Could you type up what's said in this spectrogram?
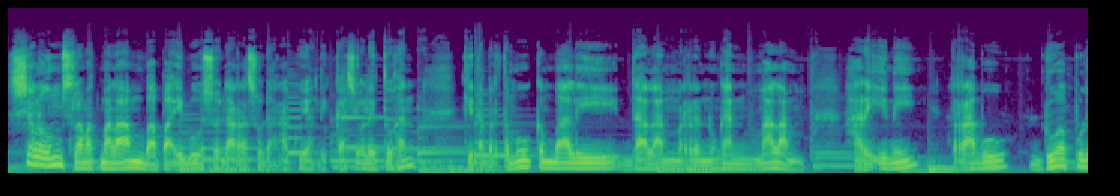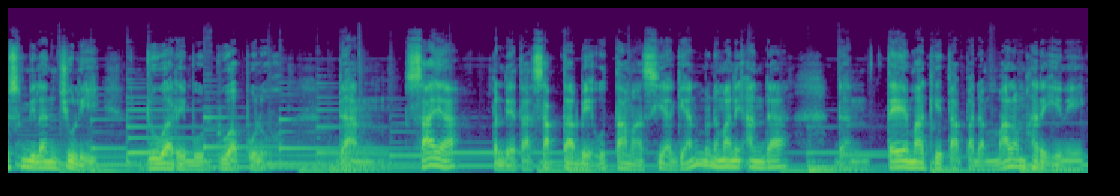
Shalom, selamat malam Bapak Ibu Saudara-saudaraku yang dikasih oleh Tuhan. Kita bertemu kembali dalam Renungan Malam Hari ini Rabu 29 Juli 2020 Dan saya Pendeta Sabta B. Utama Siagian menemani Anda Dan tema kita pada malam hari ini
